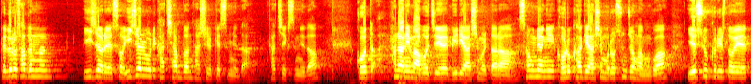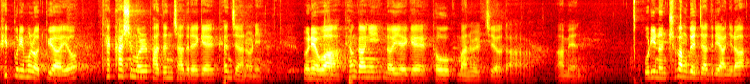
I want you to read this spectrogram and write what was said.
베드로 사도는 2절에서 2절을 우리 같이 한번 다시 읽겠습니다. 같이 읽습니다. 곧 하나님 아버지의 미리 하심을 따라 성령이 거룩하게 하심으로 순종함과 예수 그리스도의 피 뿌림을 얻기 위하여 택하심을 받은 자들에게 편지하노니 은혜와 평강이 너희에게 더욱 많을지어다. 아멘. 우리는 추방된 자들이 아니라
